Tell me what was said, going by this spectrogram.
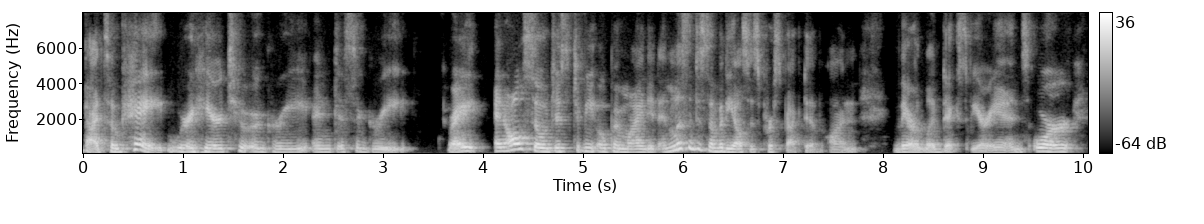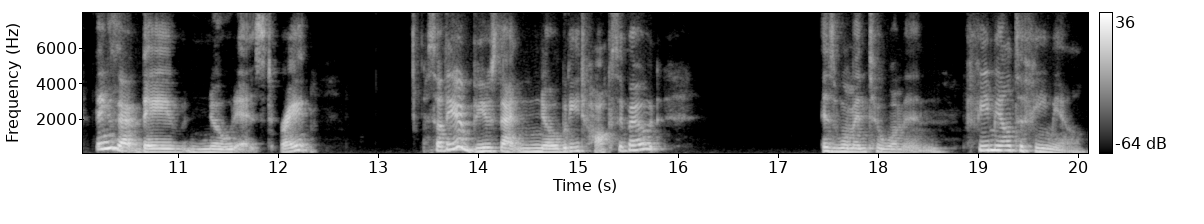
that's okay. We're here to agree and disagree, right? And also just to be open-minded and listen to somebody else's perspective on their lived experience or things that they've noticed, right? So the abuse that nobody talks about is woman to woman, female to female.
